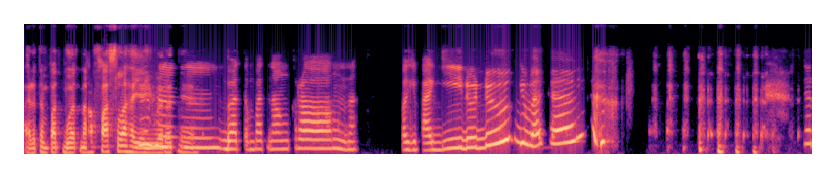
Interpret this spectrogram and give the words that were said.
ada tempat buat nafas lah ya ibaratnya. Mhm, buat tempat nongkrong. Nah pagi-pagi duduk di belakang. Kan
